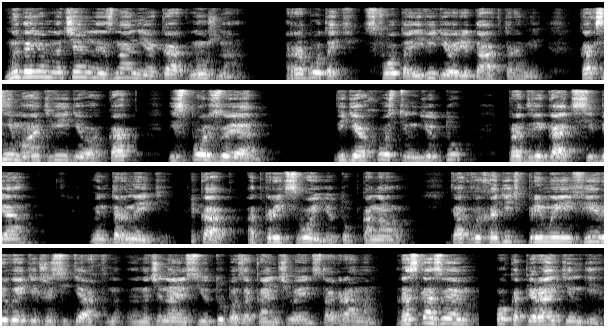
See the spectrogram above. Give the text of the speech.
Мы даем начальные знания, как нужно работать с фото и видеоредакторами, как снимать видео, как, используя видеохостинг YouTube, продвигать себя в интернете, как открыть свой YouTube канал, как выходить в прямые эфиры в этих же сетях, начиная с Ютуба, заканчивая Инстаграмом. Рассказываем о копирайтинге,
